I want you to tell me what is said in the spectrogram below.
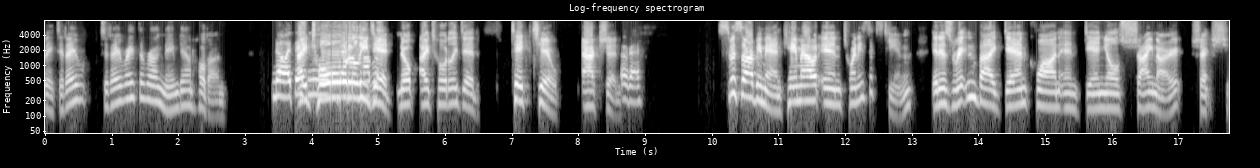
Wait, did I did I write the wrong name down? Hold on. No, I think I totally probably- did. Nope, I totally did. Take two. Action. Okay. Swiss Army Man came out in 2016. It is written by Dan Kwan and Daniel Scheinert. Sh- Sh-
